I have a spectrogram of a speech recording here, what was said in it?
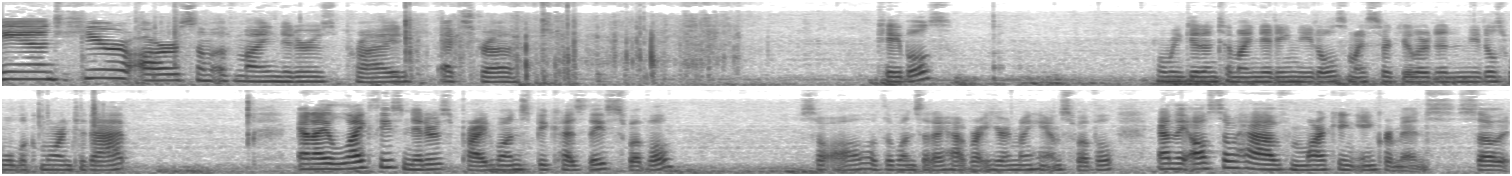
And here are some of my Knitter's Pride Extra cables. When we get into my knitting needles, my circular knitting needles, we'll look more into that. And I like these Knitter's Pride ones because they swivel. So all of the ones that I have right here in my hand swivel. And they also have marking increments, so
